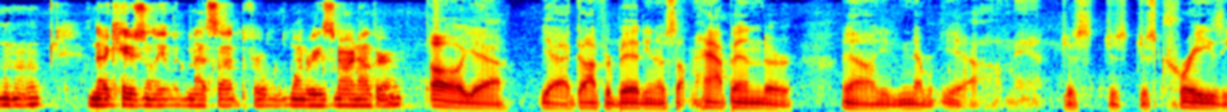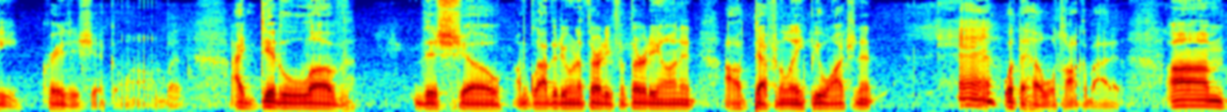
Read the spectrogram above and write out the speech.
Mm-hmm. And then occasionally it would mess up for one reason or another. Oh yeah. Yeah, God forbid, you know, something happened or you know, you never yeah, man. Just just just crazy, crazy shit going on. But I did love this show. I'm glad they're doing a 30 for 30 on it. I'll definitely be watching it. Eh, what the hell? We'll talk about it. Um,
